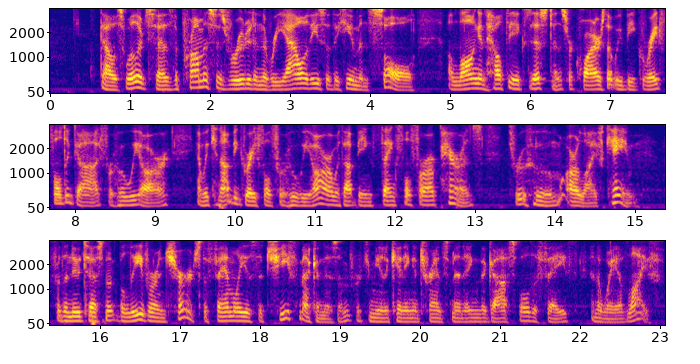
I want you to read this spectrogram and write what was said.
Dallas Willard says the promise is rooted in the realities of the human soul. A long and healthy existence requires that we be grateful to God for who we are, and we cannot be grateful for who we are without being thankful for our parents through whom our life came. For the New Testament believer in church, the family is the chief mechanism for communicating and transmitting the gospel, the faith, and the way of life.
